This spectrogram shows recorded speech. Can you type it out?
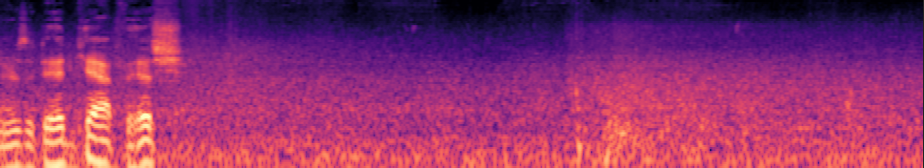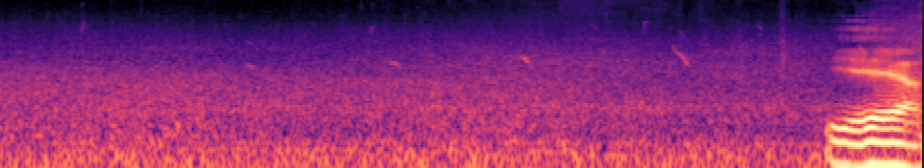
There's a dead catfish. Yeah.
